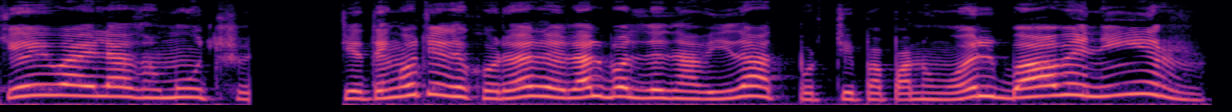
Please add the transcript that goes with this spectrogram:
yo he bailado mucho. Que tengo que decorar el árbol de Navidad porque Papá Noel va a venir.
